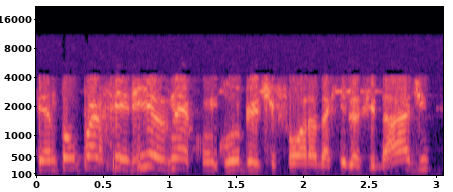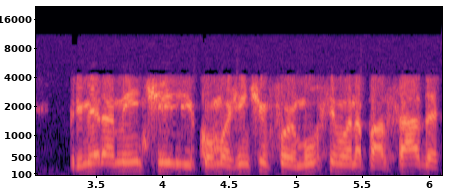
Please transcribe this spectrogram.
tentou parcerias né, com clubes de fora daqui da cidade. Primeiramente, como a gente informou semana passada,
